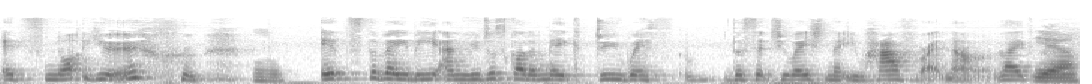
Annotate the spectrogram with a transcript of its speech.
it's not you. mm it's the baby and you just got to make do with the situation that you have right now. Like yeah.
